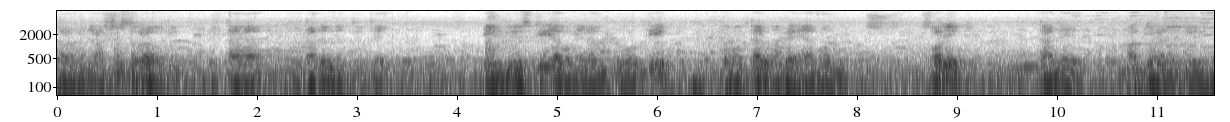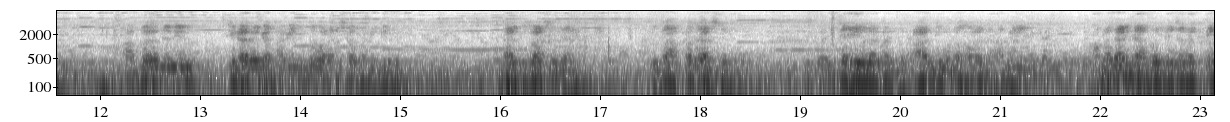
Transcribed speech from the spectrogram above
জনগণকে আশ্বস্ত করা উচিত তারা তাদের নেতৃত্বে এই ব্রিজটি এবং এই রোডটি চমৎকারভাবে এবং সলিড কাজে মাধ্যমে তৈরি হবে আপনারা যদি ঠিকাদারকে ফাঁকি দিতে পারেন সব ফাঁকি দেবেন তার কিছু আসে যায় না। কিন্তু আপনাদের আসে এটা এই এলাকার লোক। আর জীবনে হবে না। আমি আমরা জানি না আমরা বেঁচে থাকতে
